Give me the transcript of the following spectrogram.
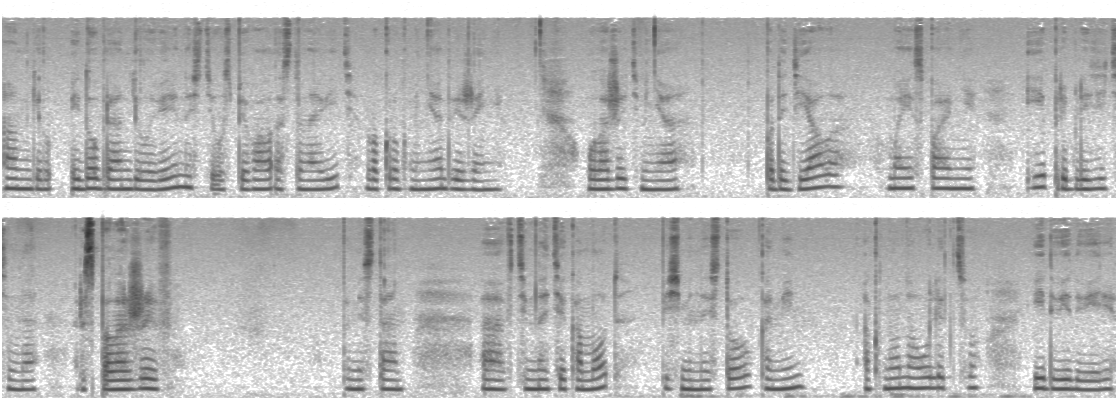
Ангел и добрый ангел уверенности успевал остановить вокруг меня движение, уложить меня под одеяло в моей спальне – и приблизительно расположив по местам а, в темноте комод, письменный стол, камин, окно на улицу и две двери.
